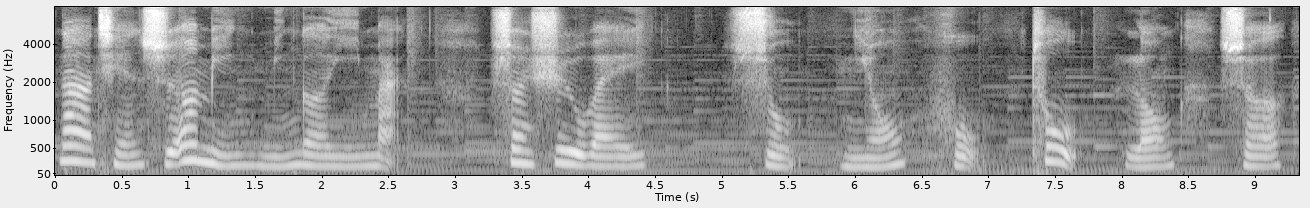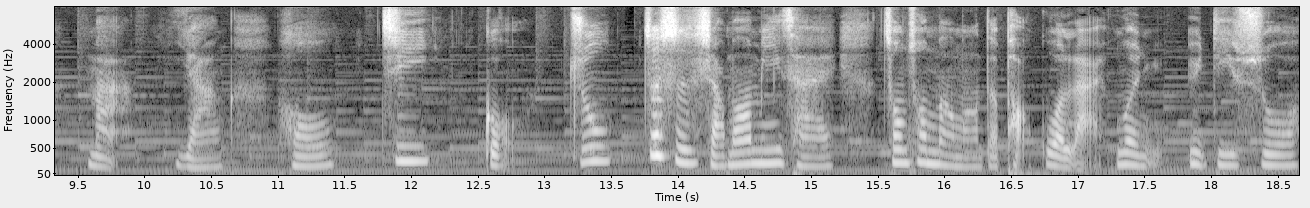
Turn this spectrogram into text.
那前十二名名额已满，顺序为鼠。牛、虎、兔、龙、蛇、马、羊、猴、鸡、狗、猪。这时，小猫咪才匆匆忙忙地跑过来，问玉帝说：“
